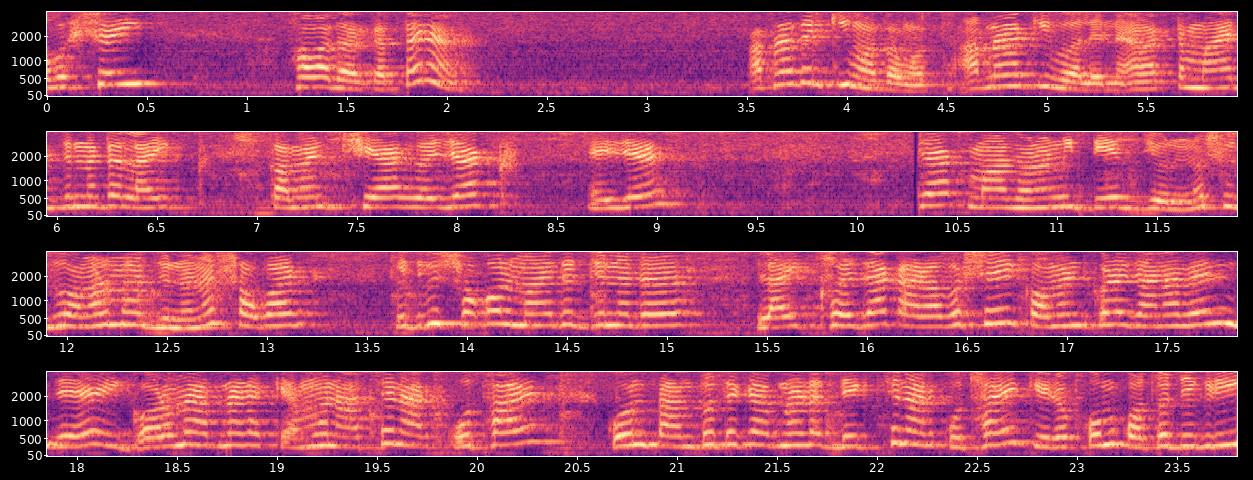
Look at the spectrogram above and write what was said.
অবশ্যই হওয়া দরকার, তাই না? আপনাদের কি মতামত? আপনারা কি বলেন? একটা মায়ের জন্য একটা লাইক কমেন্ট শেয়ার হয়ে যাক। এই যে, যাক, মা জননী দের জন্য। শুধু আমার মায়ের জন্য না, সবার, পৃথিবীর সকল মায়েদের জন্য একটা লাইক হয়ে যাক। আর অবশ্যই কমেন্ট করে জানাবেন যে এই গরমে আপনারা কেমন আছেন আর কোথায়, কোন প্রান্ত থেকে আপনারা দেখছেন আর কোথায়, কীরকম কত ডিগ্রি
